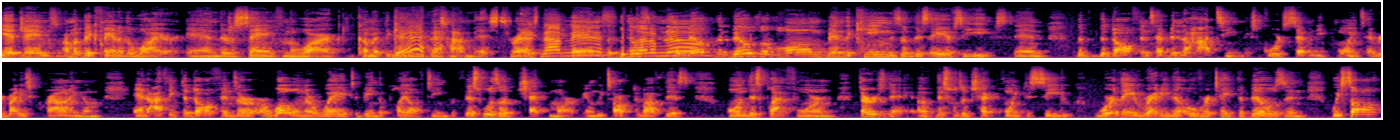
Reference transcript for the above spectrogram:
Yeah, James, I'm a big fan of The Wire, and there's a saying from The Wire: come at the king, Yeah. that's not missed." Right? That's not And missed. Let 'em The, know. Bill- the Bills have long been the kings of this AFC East, and the, the Dolphins have been the hot team. They scored 70 points. Everybody's crowning them, and I think the Dolphins are, are well on their way to being a playoff team. But this was a check mark, and we talked about this on this platform Thursday. Of this was a checkpoint to see were they ready to overtake the Bills, and we saw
